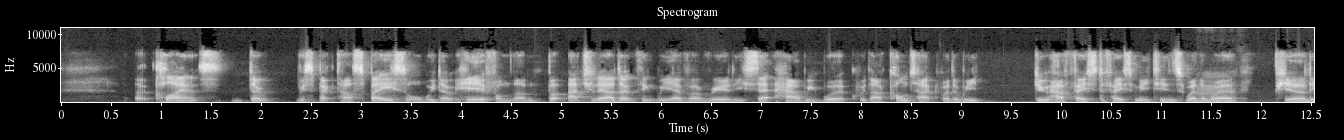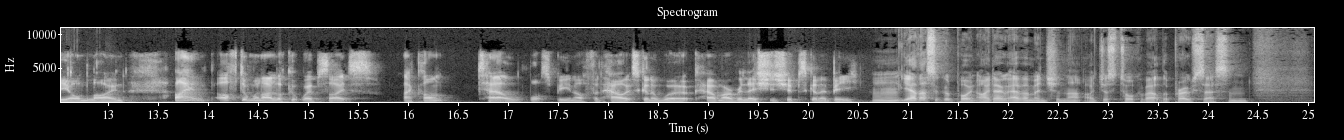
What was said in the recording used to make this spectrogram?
uh, clients don't respect our space or we don't hear from them. But actually, I don't think we ever really set how we work with our contact, whether we do have face to face meetings, whether mm. we're purely online. I often, when I look at websites, I can't tell what's being offered, how it's going to work, how my relationship's going to be. Mm, yeah, that's a good point. I don't ever mention that. I just talk about the process and.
